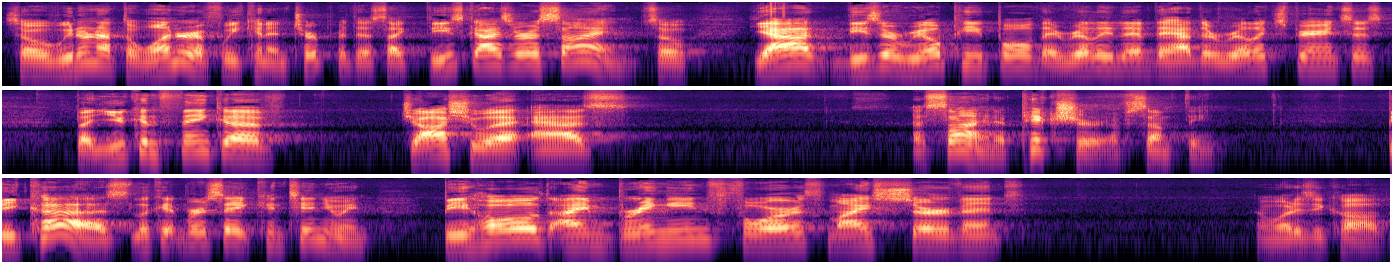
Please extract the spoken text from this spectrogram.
So we don't have to wonder if we can interpret this like these guys are a sign. So, yeah, these are real people. They really lived, they had their real experiences. But you can think of Joshua as a sign, a picture of something. Because, look at verse 8 continuing. Behold, I'm bringing forth my servant. And what is he called?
